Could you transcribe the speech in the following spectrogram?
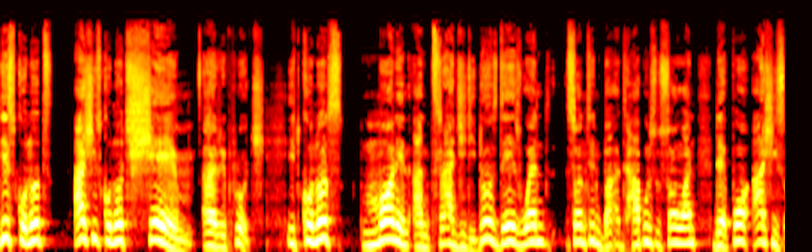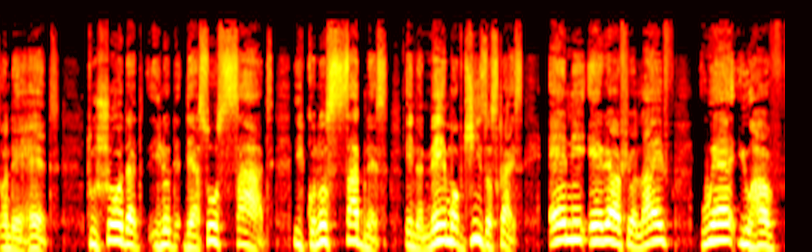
This connotes, ashes connotes shame and reproach. It connotes mourning and tragedy. Those days when something bad happens to someone, they pour ashes on their head to show that you know they are so sad. It connotes sadness in the name of Jesus Christ. Any area of your life where you have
